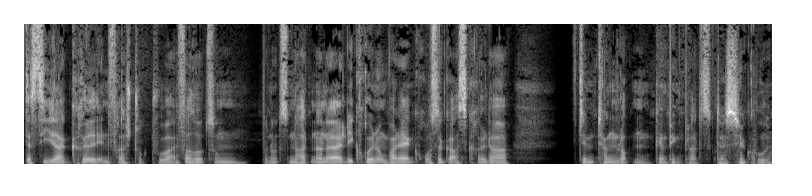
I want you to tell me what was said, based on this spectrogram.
dass die da Grillinfrastruktur einfach so zum Benutzen hatten. Und da die Krönung war der große Gasgrill da auf dem Tangloppen Campingplatz. Das ist ja cool.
